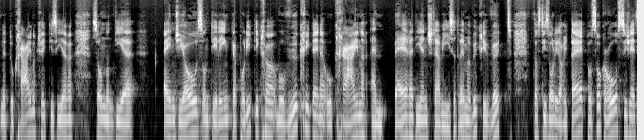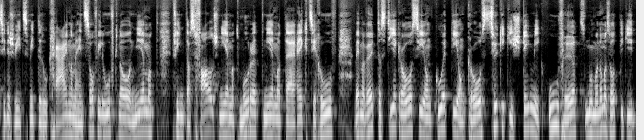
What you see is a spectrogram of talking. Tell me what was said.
nicht die Ukrainer kritisieren, sondern die NGOs und die linken Politiker, wo wirklich diesen Ukrainer einen Bärendienst erweisen. Wenn man wirklich will, dass die Solidarität, die so groß ist jetzt in der Schweiz mit den Ukrainern, wir haben so viel aufgenommen und niemand findet das falsch, niemand murrt, niemand äh, regt sich auf. Wenn man will, dass die große und gute und grosszügige Stimmung aufhört, muss man nur solche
